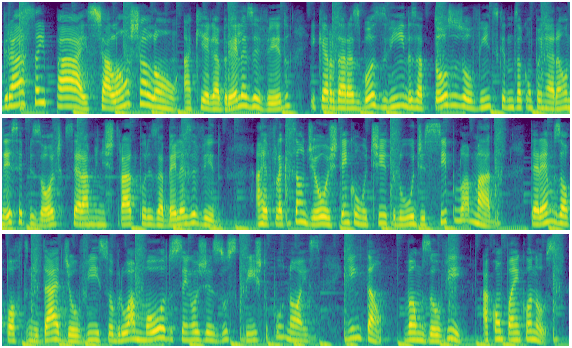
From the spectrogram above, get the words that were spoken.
Graça e paz, shalom, shalom. Aqui é Gabriela Azevedo e quero dar as boas-vindas a todos os ouvintes que nos acompanharão nesse episódio que será ministrado por Isabela Azevedo. A reflexão de hoje tem como título O Discípulo Amado. Teremos a oportunidade de ouvir sobre o amor do Senhor Jesus Cristo por nós. E então, vamos ouvir? Acompanhe conosco.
